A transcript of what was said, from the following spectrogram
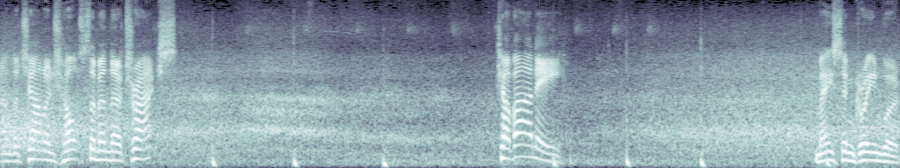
And the challenge halts them in their tracks. Cavani. Mason Greenwood.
